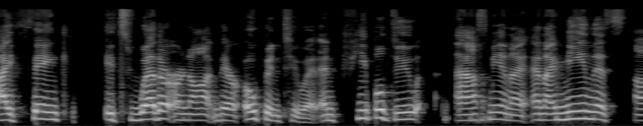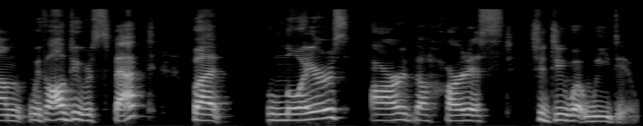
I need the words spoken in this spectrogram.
I think it's whether or not they're open to it. And people do ask me, and I and I mean this um, with all due respect, but lawyers are the hardest to do what we do,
